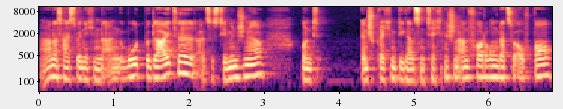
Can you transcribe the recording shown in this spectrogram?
Ja, das heißt, wenn ich ein Angebot begleite als Systemingenieur und entsprechend die ganzen technischen Anforderungen dazu aufbaue,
